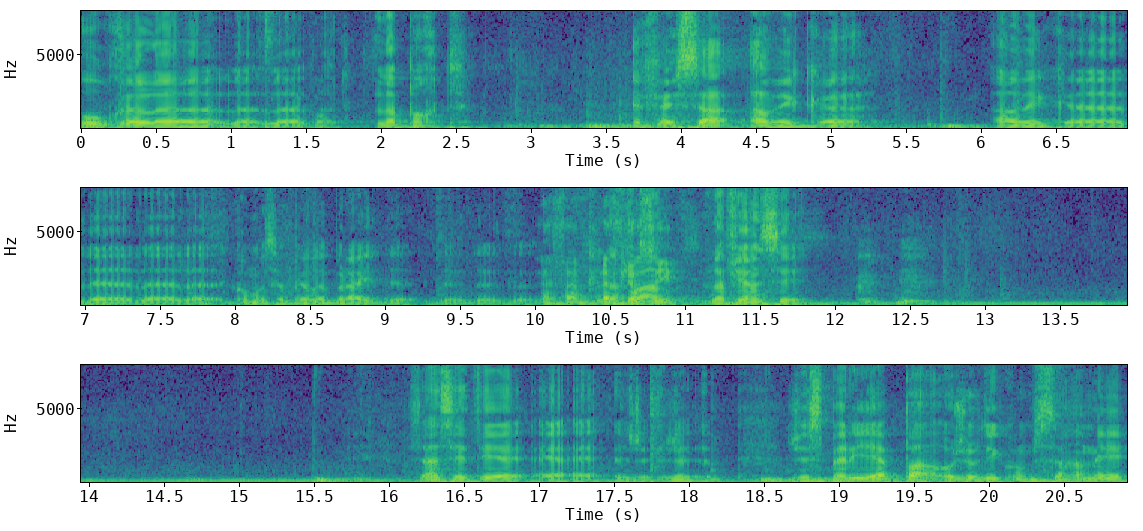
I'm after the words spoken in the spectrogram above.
ouvre le- le- le- la, porte. et fait ça avec, euh, avec euh, le, le- le- comment s'appelle le bride de, de- de- de- La femme, la fiancée. la fiancée. Ça, c'était. euh, euh, je- je- J'espère qu'il n'y a pas aujourd'hui comme ça, mais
